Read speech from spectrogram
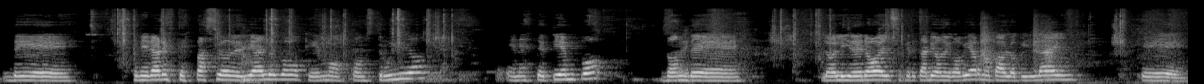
de generar este espacio de diálogo que hemos construido en este tiempo, donde lo lideró el secretario de gobierno, Pablo Pildain, que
